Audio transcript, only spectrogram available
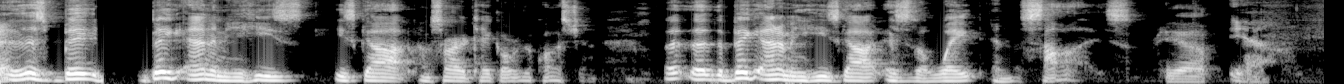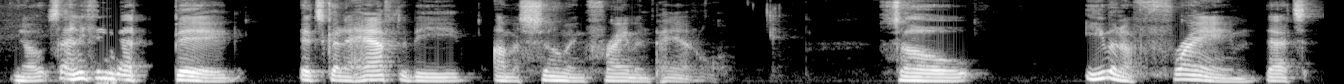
Okay. this big big enemy he's he's got. I'm sorry to take over the question. The, the, the big enemy he's got is the weight and the size. Yeah. yeah You know, so anything that big, it's going to have to be, I'm assuming, frame and panel. So even a frame that's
